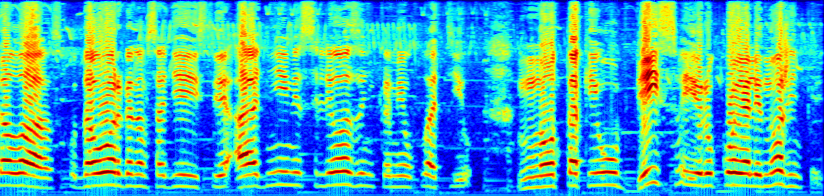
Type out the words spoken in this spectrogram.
да ласку, да органов содействия, а одними слезоньками уплатил. Ну так и убей своей рукой или ноженькой.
